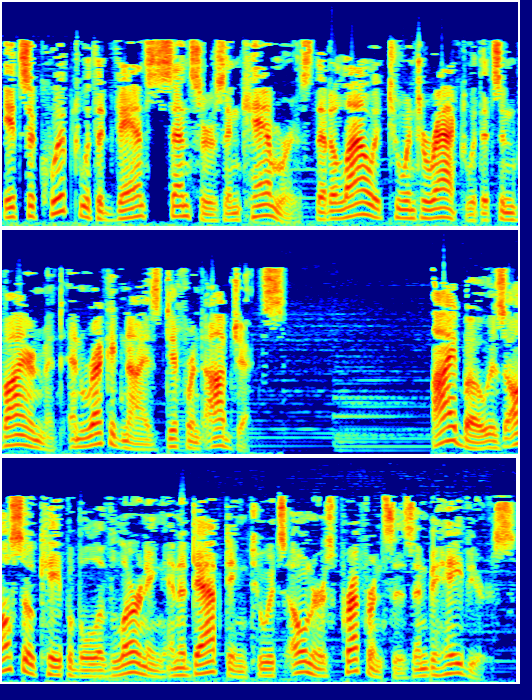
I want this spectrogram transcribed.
It's equipped with advanced sensors and cameras that allow it to interact with its environment and recognize different objects. Aibo is also capable of learning and adapting to its owner's preferences and behaviors.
